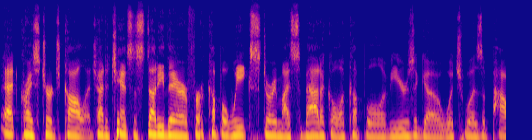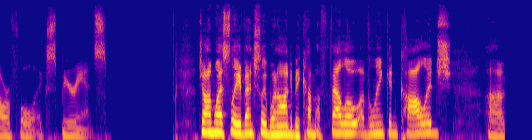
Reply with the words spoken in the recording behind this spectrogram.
at Christ Church College. I had a chance to study there for a couple weeks during my sabbatical a couple of years ago, which was a powerful experience. John Wesley eventually went on to become a fellow of Lincoln College, uh,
